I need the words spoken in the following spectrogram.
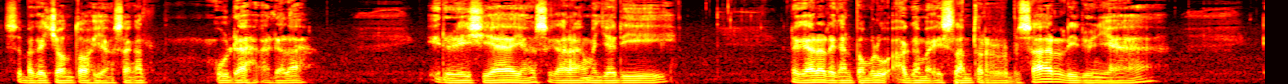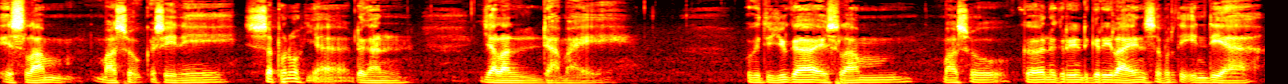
Sebagai contoh yang sangat mudah adalah Indonesia yang sekarang menjadi negara dengan pemeluk agama Islam terbesar di dunia Islam masuk ke sini sepenuhnya dengan jalan damai. Begitu juga Islam masuk ke negeri-negeri lain seperti India.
